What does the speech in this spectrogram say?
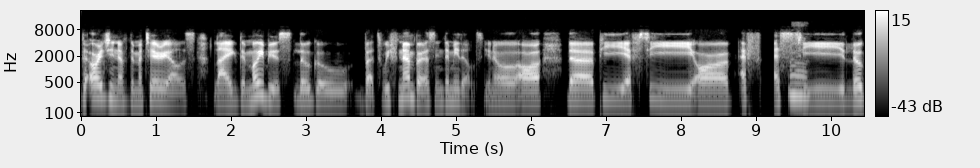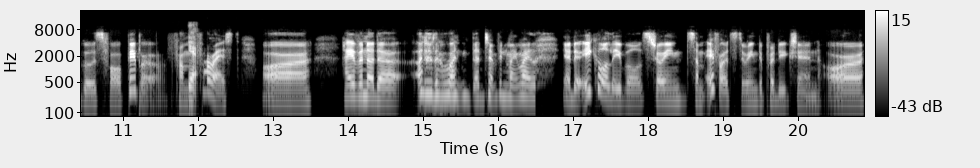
the origin of the materials, like the Moebius logo, but with numbers in the middle, you know, or the PEFC or FSC mm. logos for paper from yeah. forest, or I have another another one that jumped in my mind. Yeah, the eco labels showing some efforts during the production, or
